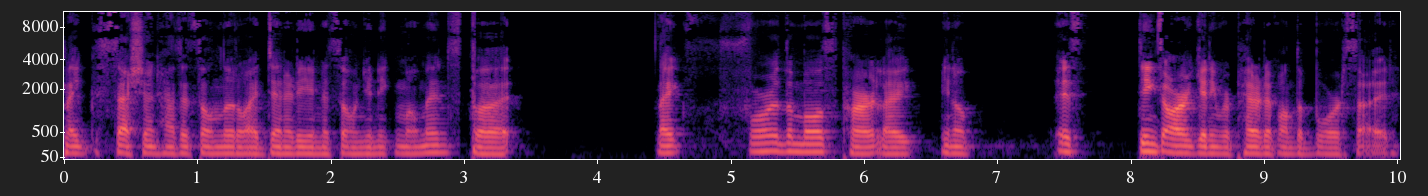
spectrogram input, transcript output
like session has its own little identity and its own unique moments, but like for the most part, like you know, it's things are getting repetitive on the board side,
